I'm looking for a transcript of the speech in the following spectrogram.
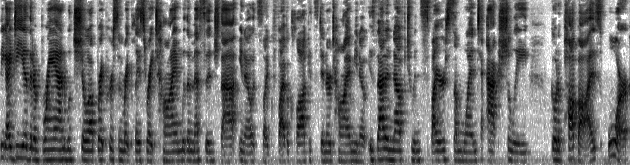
the idea that a brand would show up, right person, right place, right time, with a message that you know it's like five o'clock, it's dinner time. You know, is that enough to inspire someone to actually go to Popeyes, or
